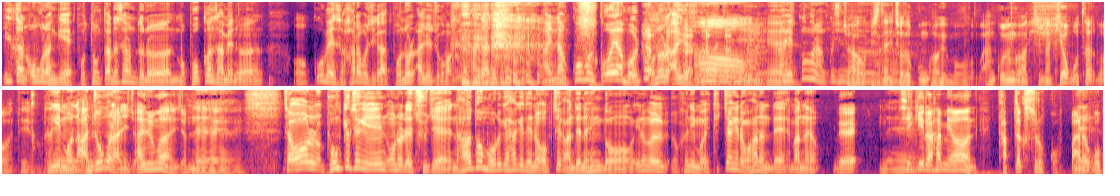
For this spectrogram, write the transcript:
일단 억울한 게 보통 다른 사람들은 뭐 복권 사면은 어 꿈에서 할아버지가 번호를 알려주고 막 이렇게 한다는 아니 난 꿈을 꿔야 뭘 번호를 어. 알려주더라고요. 예. 아예 꿈을 안 꾸시는 저하고 거예요. 비슷하네. 저도 꿈 거의 뭐 안 꾸는 것 같지만 기억 못 하는 것 같아요. 그게 뭐 안 좋은 건 아니죠. 안 좋은 건 아니죠. 네. 자, 오늘 본격적인 오늘의 주제. 나도 모르게 하게 되는 억제가 안 되는 행동. 이런 걸 흔히 뭐 틱장이라고 하는데 맞나요? 네. 네. 튀기라 하면 갑작스럽고 빠르고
